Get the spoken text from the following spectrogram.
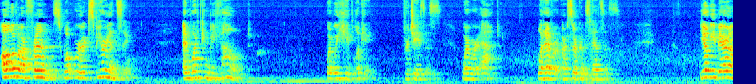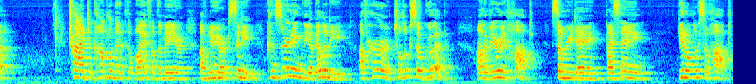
all of our friends what we're experiencing and what can be found when we keep looking for Jesus where we're at, whatever our circumstances. Yogi Berra tried to compliment the wife of the mayor of New York City concerning the ability of her to look so good on a very hot summery day by saying, you don't look so hot.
